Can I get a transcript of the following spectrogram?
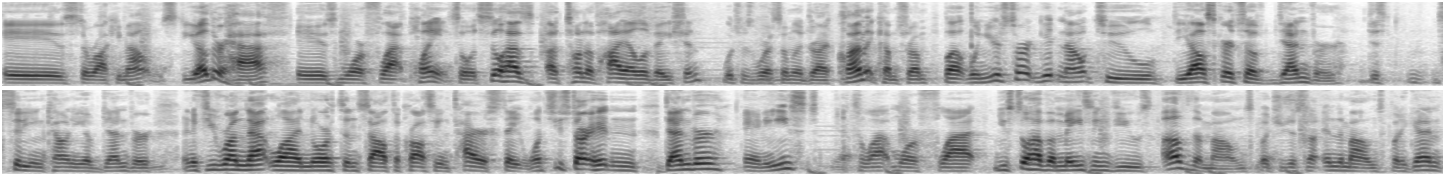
is the Rocky Mountains. The other half is more flat plain, so it still has a ton of high elevation, which is where some of the dry climate comes from. But when you start getting out to the outskirts of Denver, just city and county of Denver, and if you run that line north and south across the entire state, once you start hitting Denver and east, it's a lot more flat. You still have amazing views of the mountains, but you're just not in the mountains. But again,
